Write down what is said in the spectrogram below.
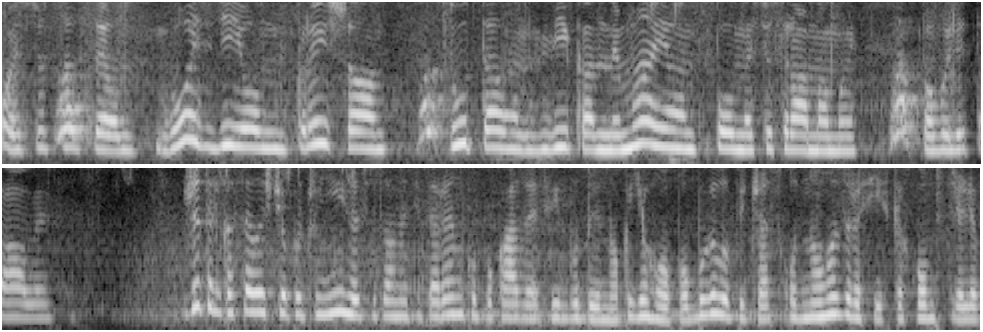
Ось оце все он гвозді, он, криша, он, тут он, вікон немає, он повністю з рамами повилітали. Жителька селища Печеніги Світлана Тітаренко показує свій будинок. Його побило під час одного з російських обстрілів.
